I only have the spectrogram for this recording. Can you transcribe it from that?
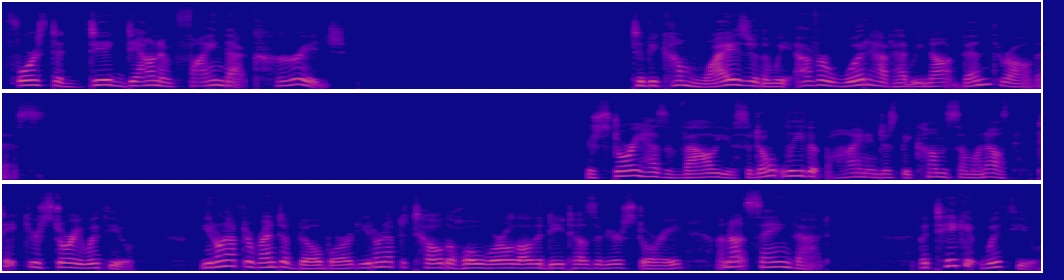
forced to dig down and find that courage to become wiser than we ever would have had we not been through all this. Your story has value, so don't leave it behind and just become someone else. Take your story with you. You don't have to rent a billboard. You don't have to tell the whole world all the details of your story. I'm not saying that. But take it with you.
